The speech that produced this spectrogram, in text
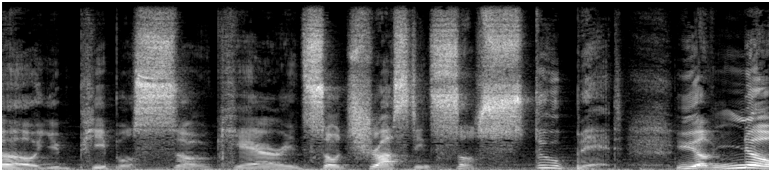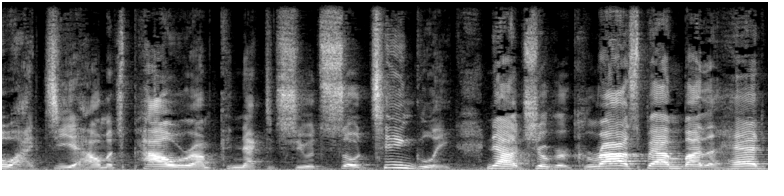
Oh, you people so caring, so trusting, so stupid. You have no idea how much power I'm connected to. It's so tingling. Now Joker grabs Batman by the head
